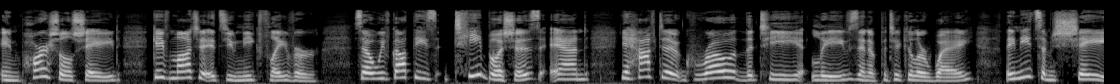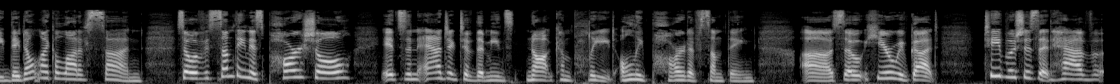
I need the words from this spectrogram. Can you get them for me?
in partial shade gave matcha its unique flavor. So we've got these tea bushes, and you have to grow the tea leaves in a particular way. They need some shade. They don't like a lot of sun. So if something is partial, it's an adjective that means not complete, only part of something. Uh, so here we've got tea bushes that have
